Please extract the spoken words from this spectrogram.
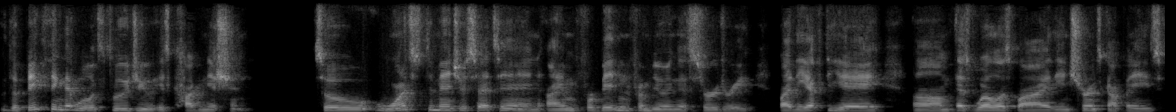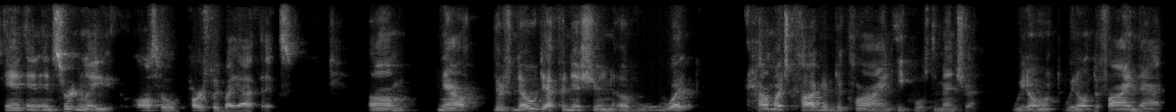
The big thing that will exclude you is cognition. So once dementia sets in, I am forbidden from doing this surgery by the FDA, um, as well as by the insurance companies, and, and, and certainly also partially by ethics. Um, now, there's no definition of what, how much cognitive decline equals dementia. We don't, we don't define that.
